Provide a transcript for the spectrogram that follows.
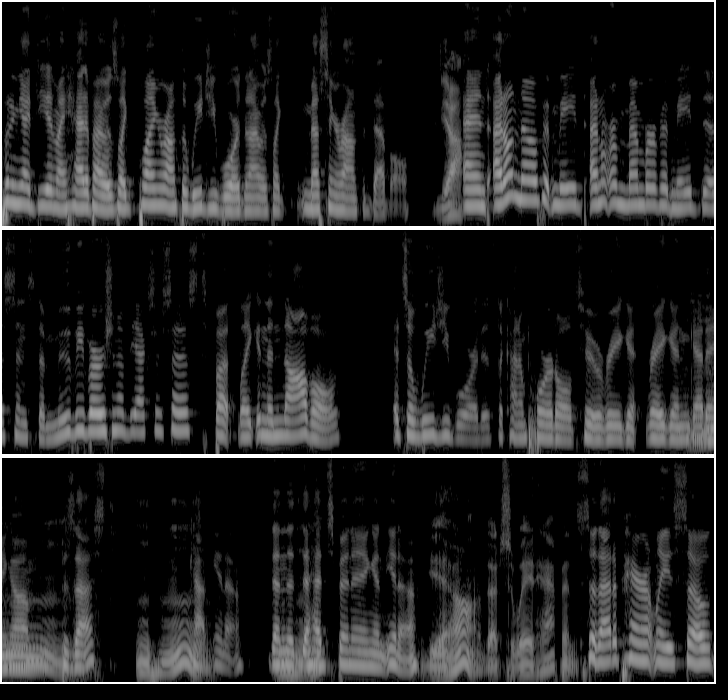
putting the idea in my head if I was like playing around with the Ouija board, then I was like messing around with the devil. Yeah. And I don't know if it made, I don't remember if it made this into the movie version of The Exorcist, but like in the novel, it's a Ouija board is the kind of portal to Reagan, Reagan getting um Mm. possessed. mm-hmm. Cat, you know, then the, the Mhm. head spinning and you know. Yeah, that's the way it happens. So that apparently, so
